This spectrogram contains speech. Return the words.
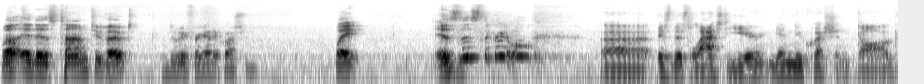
well, it is time to vote. Did we forget a question? Wait, is this the Great Wall? uh, is this last year get a new question dog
